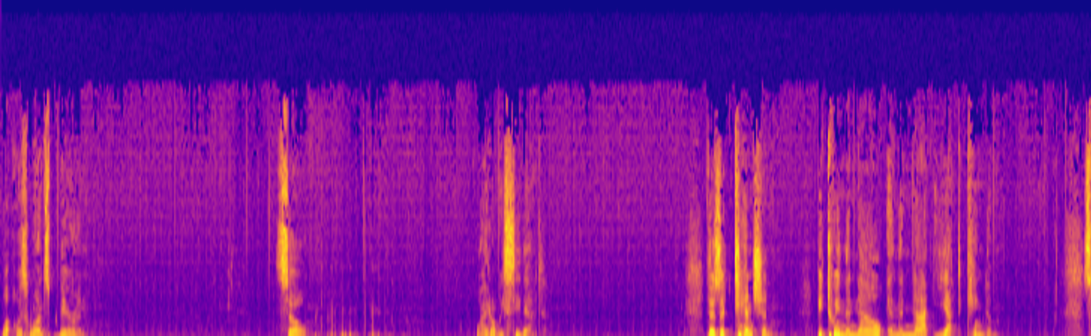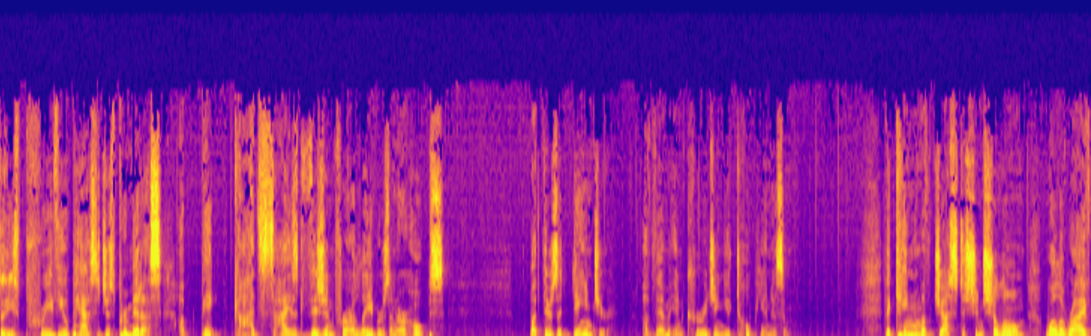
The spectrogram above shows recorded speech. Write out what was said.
what was once barren. So, why don't we see that? There's a tension between the now and the not yet kingdom. So these preview passages permit us a big God sized vision for our labors and our hopes. But there's a danger of them encouraging utopianism. The kingdom of justice and shalom will arrive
